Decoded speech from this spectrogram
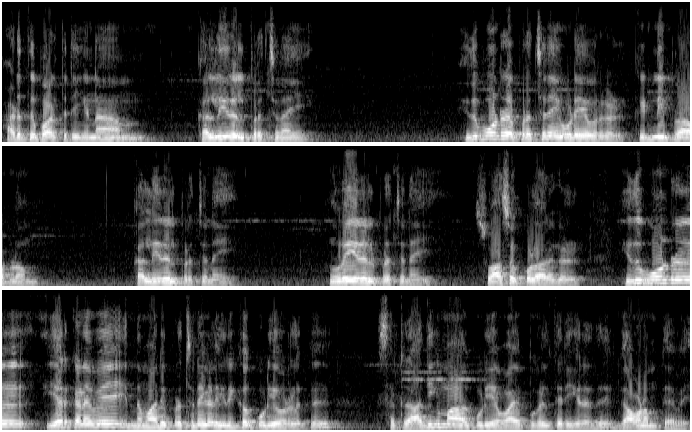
அடுத்து பார்த்துட்டிங்கன்னா கல்லீரல் பிரச்சனை. இது போன்ற பிரச்சனை உடையவர்கள் கிட்னி ப்ராப்ளம் கல்லீரல் பிரச்சனை நுரையீரல் பிரச்சனை சுவாசக் கோளாறுகள் இது போன்று ஏற்கனவே இந்த மாதிரி பிரச்சனைகள் இருக்கக்கூடியவர்களுக்கு சற்று அதிகமாகக்கூடிய வாய்ப்புகள் தெரிகிறது. கவனம் தேவை.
